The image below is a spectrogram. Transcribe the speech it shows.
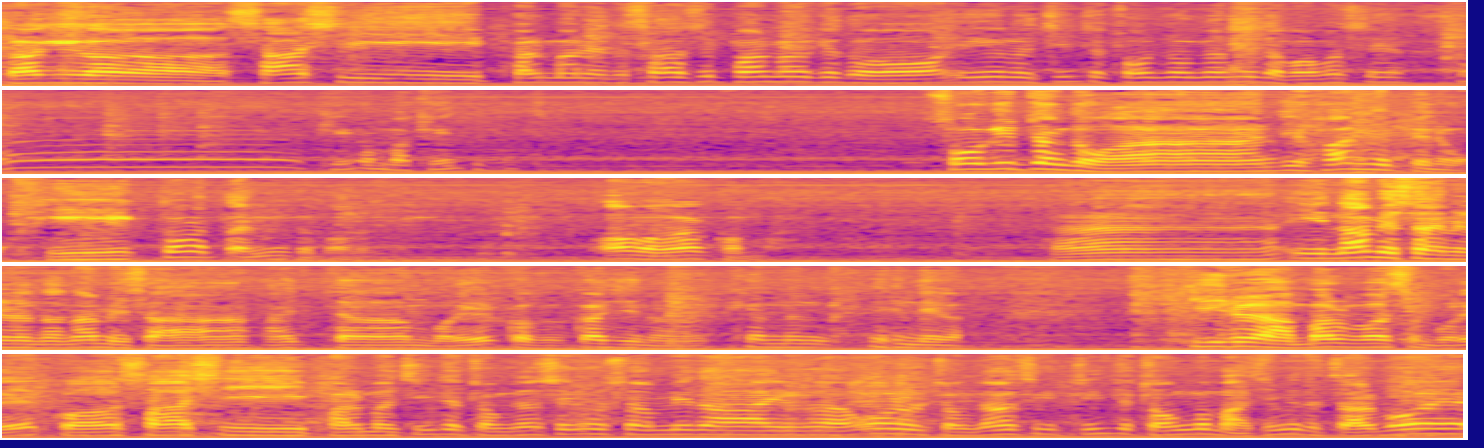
가기가 48만원에도 48만원에도 이거는 진짜 좋은 종교입니다. 봐보세요. 아, 기가 막히는데. 속 입장도 완전 환엽변에 휙 돌았다, 입니까, 봐보세요. 어머갖고, 막. 아, 이 남해산이란다, 남해산. 하여튼, 모르겠고, 그까지는 켰는 거 내가. 뒤를 안 밟아봐서 모르겠고, 48만 진짜 종장생 우수합니다. 이거 오늘 종장생 진짜 좋은 거 맞습니다. 잘 보여야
